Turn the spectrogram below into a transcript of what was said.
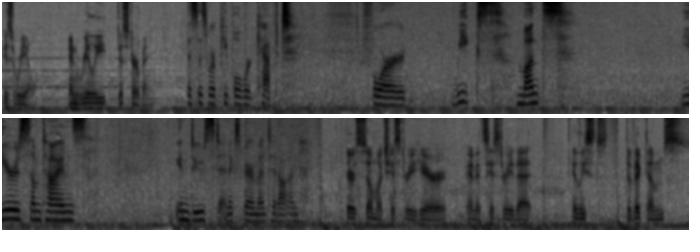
is real and really disturbing. This is where people were kept for weeks, months, years sometimes, induced and experimented on. There's so much history here, and it's history that at least the victims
